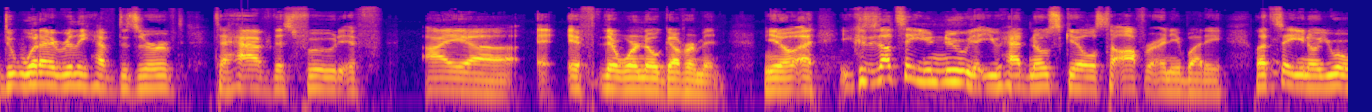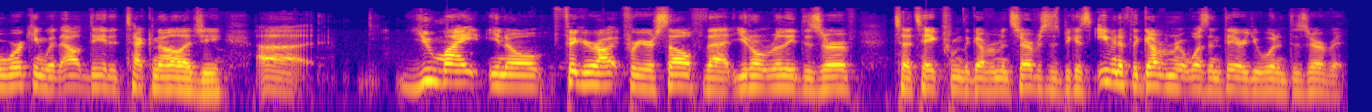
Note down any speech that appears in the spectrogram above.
do would I really have deserved to have this food if I uh, if there were no government, you know, because let's say you knew that you had no skills to offer anybody. Let's say you know you were working with outdated technology. Uh, you might, you know, figure out for yourself that you don't really deserve to take from the government services because even if the government wasn't there, you wouldn't deserve it.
